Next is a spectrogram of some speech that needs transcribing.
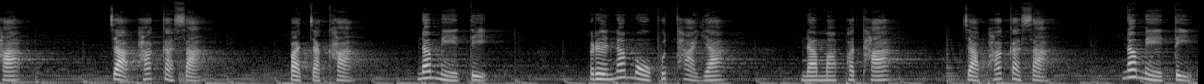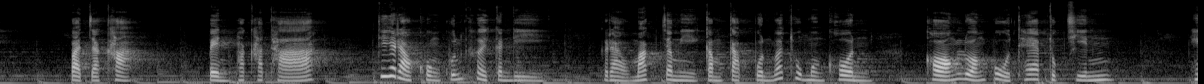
ทะจะพักกะสะ ปัจจคะนะเมติ หรือนะโมพุทธายะนะมพัทะ จะพักกะนเมติ ปัจจคะเป็นพระคาถาที่เราคงคุ้นเคยกันดี เรามักจะมีกำกับบนวัตถุมงคลของหลวงปู่แทบทุกชิ้น เห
